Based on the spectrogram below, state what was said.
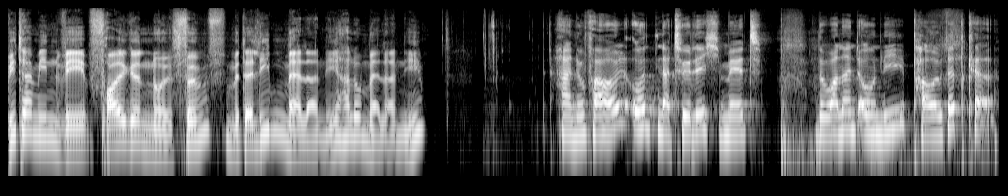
Vitamin W Folge 05 mit der lieben Melanie. Hallo Melanie. Hallo Paul und natürlich mit the one and only Paul Ripke.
